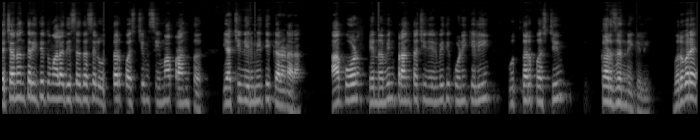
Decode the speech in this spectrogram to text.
त्याच्यानंतर इथे तुम्हाला दिसत असेल उत्तर पश्चिम सीमा प्रांत याची निर्मिती करणारा. हा कोण? हे नवीन प्रांताची निर्मिती कोणी केली? उत्तर पश्चिम कर्जनने केली. बरोबर आहे?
